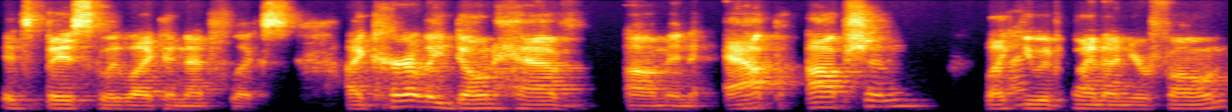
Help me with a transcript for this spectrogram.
It's basically like a Netflix. I currently don't have um, an app option like you would find on your phone,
